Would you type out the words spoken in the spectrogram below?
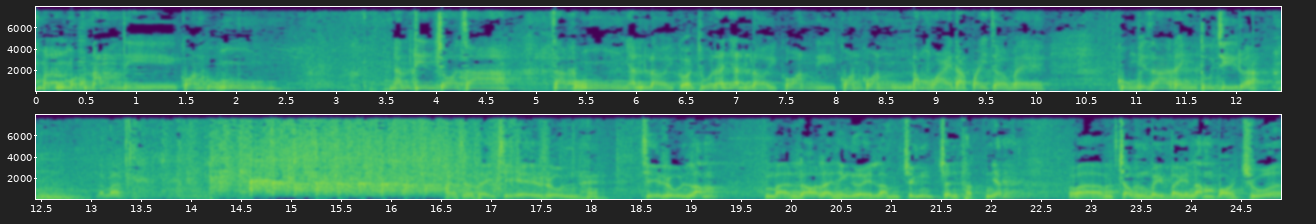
Mất một năm thì con cũng nhắn tin cho cha. Cha cũng nhận lời chúa đã nhận lời con thì con con năm ngoái đã quay trở về cùng với gia đình tu trí đó ạ. Cảm ơn. Tôi thấy chị ấy run, chị run lắm mà đó là những người làm chứng chân thật nhất. Và chồng 17 năm bỏ Chúa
